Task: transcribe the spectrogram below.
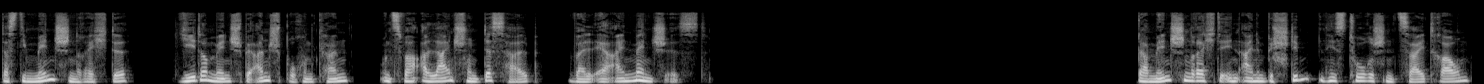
dass die Menschenrechte jeder Mensch beanspruchen kann, und zwar allein schon deshalb, weil er ein Mensch ist. Da Menschenrechte in einem bestimmten historischen Zeitraum,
